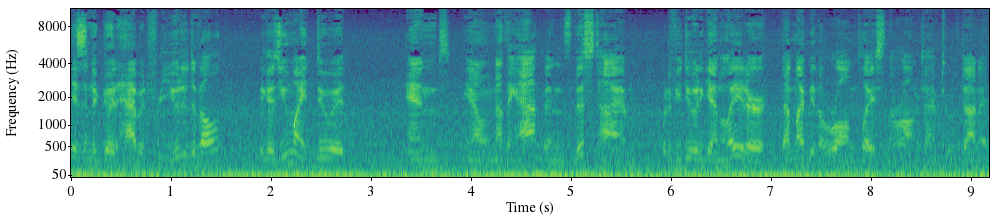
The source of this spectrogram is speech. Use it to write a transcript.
isn't a good habit for you to develop because you might do it and you know nothing happens this time but if you do it again later that might be the wrong place and the wrong time to have done it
